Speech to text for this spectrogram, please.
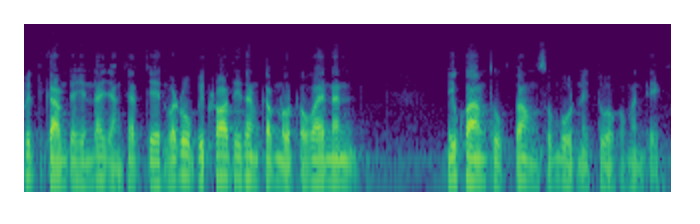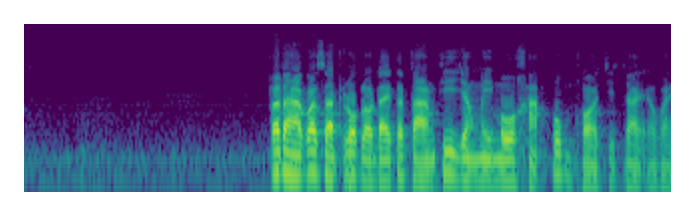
พฤติกรรมจะเห็นได้อย่างชัดเจน ว่ารูปวิเคราะห์ที่ท่านกำหนดเอาไว้นั้น มีความถูกต้องสมบูรณ์ในตัวของมันเองพระถ้าหากว่าสัตว์โลกเหล่าใดก็ตามที่ยังมีโมหะพุ่มพอจิตใจเอาไว้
